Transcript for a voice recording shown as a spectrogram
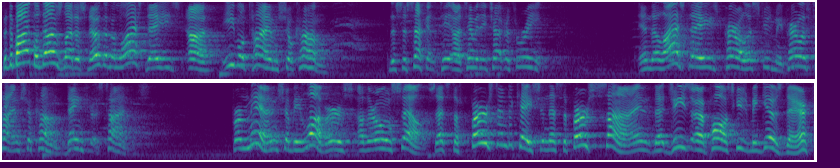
But the Bible does let us know that in the last days, uh, evil times shall come. This is 2 T- uh, Timothy chapter 3. In the last days, perilous, excuse me, perilous times shall come, dangerous times. For men shall be lovers of their own selves. That's the first indication, that's the first sign that Jesus, uh, Paul, excuse me, gives there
